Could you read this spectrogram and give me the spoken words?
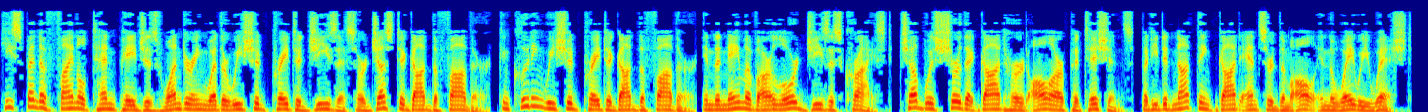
He spent a final ten pages wondering whether we should pray to Jesus or just to God the Father, concluding we should pray to God the Father in the name of our Lord Jesus Christ. Chubb was sure that God heard all our petitions, but he did not think God answered them all in the way we wished.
